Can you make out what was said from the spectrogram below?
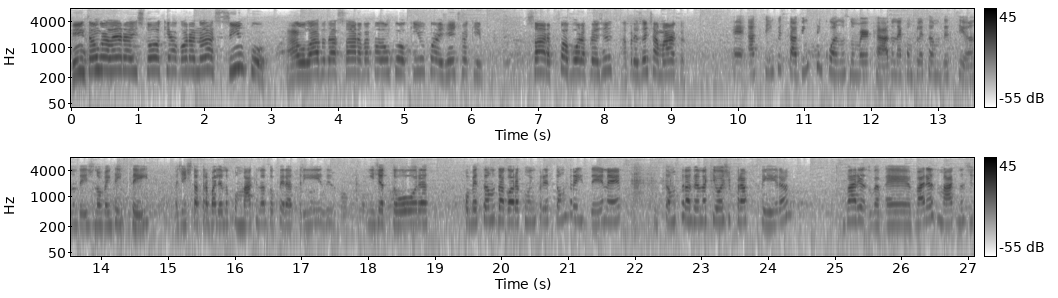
Então galera, estou aqui agora na 5 ao lado da Sara, vai falar um pouquinho com a gente aqui. Sara, por favor, apresente, apresente a marca. É, a 5 está há 25 anos no mercado, né? Completamos esse ano, desde 96. A gente está trabalhando com máquinas operatrizes, injetoras. Começamos agora com impressão 3D, né? Estamos trazendo aqui hoje para feira várias, é, várias máquinas de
